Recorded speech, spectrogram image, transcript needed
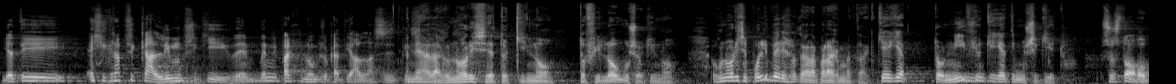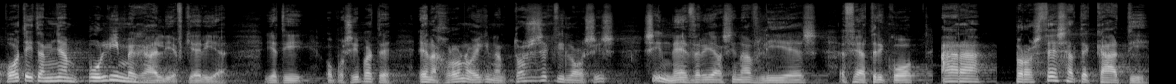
Γιατί έχει γράψει καλή μουσική. Δεν, δεν υπάρχει νομίζω κάτι άλλο να συζητήσει. Ναι, αλλά γνώρισε το κοινό, το φιλόμουσο κοινό. Γνώρισε πολύ περισσότερα πράγματα και για τον ίδιο και για τη μουσική του. Σωστό. Οπότε ήταν μια πολύ μεγάλη ευκαιρία. Γιατί, όπως είπατε, ένα χρόνο έγιναν τόσες εκδηλώσεις, συνέδρια, συναυλίες, θεατρικό. Άρα προσθέσατε κάτι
